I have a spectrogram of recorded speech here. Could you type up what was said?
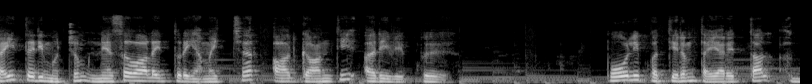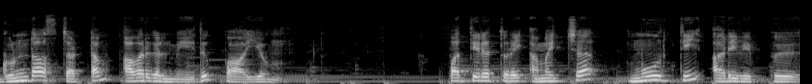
கைத்தறி மற்றும் நெசவாலைத்துறை அமைச்சர் ஆர். காந்தி அறிவிப்பு. போலி பத்திரம் தயாரித்தால் குண்டாஸ் சட்டம் அவர்கள் மீது பாயும். பத்திரத்துறை அமைச்சர் மூர்த்தி அறிவிப்பு.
